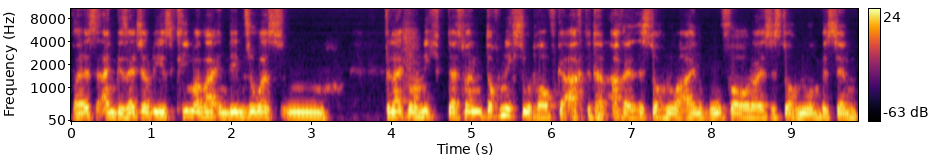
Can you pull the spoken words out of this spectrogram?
weil es ein gesellschaftliches Klima war, in dem sowas mh, vielleicht noch nicht, dass man doch nicht so drauf geachtet hat. Ach, es ist doch nur ein Rufer oder es ist doch nur ein bisschen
